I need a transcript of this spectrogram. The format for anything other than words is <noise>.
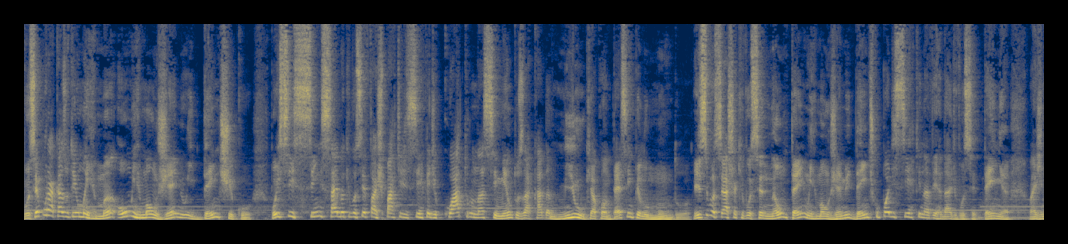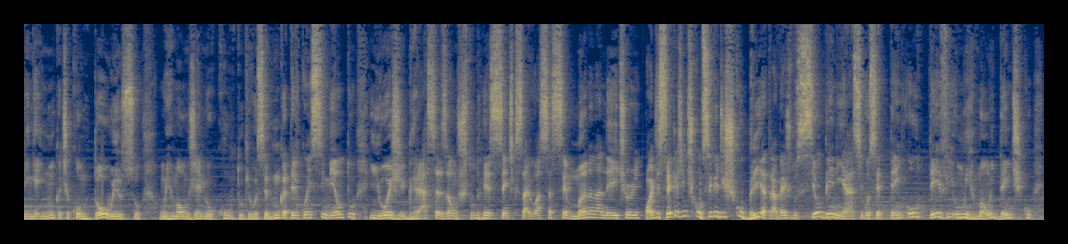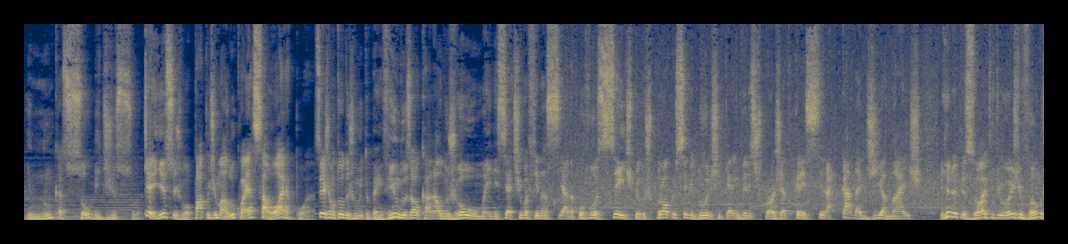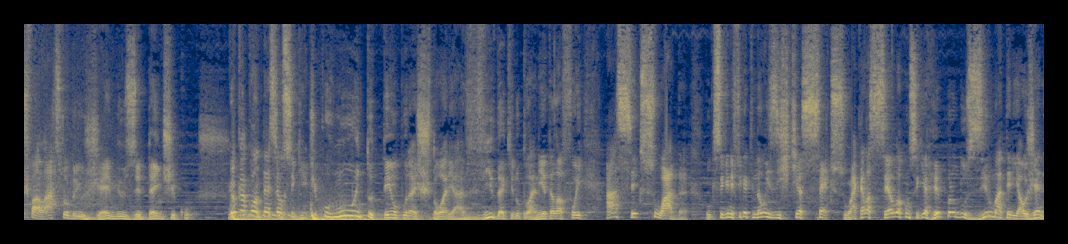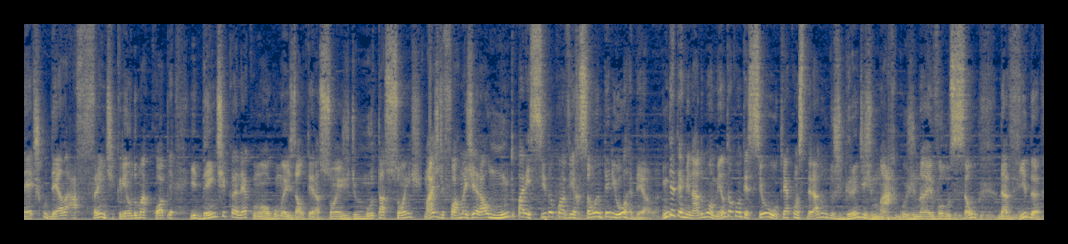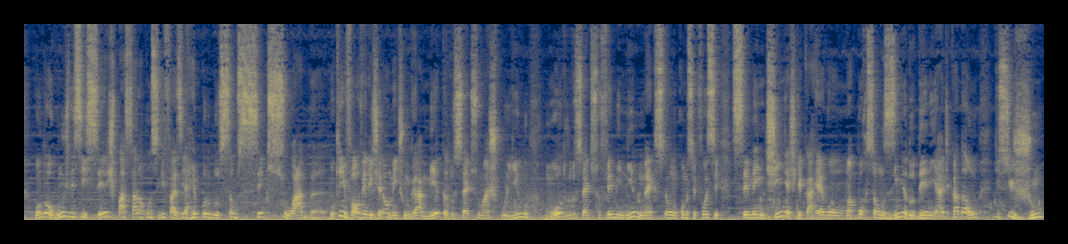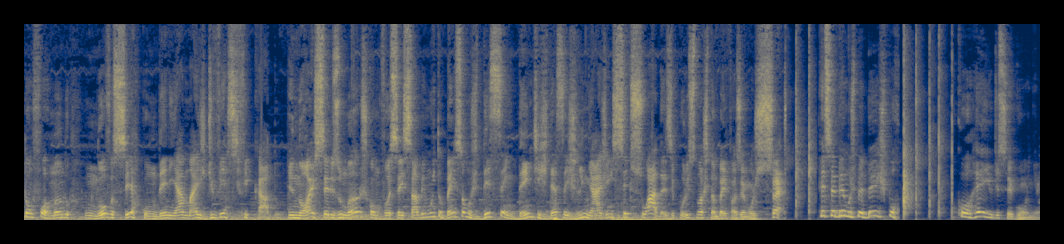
Você por acaso tem uma irmã ou um irmão gêmeo idêntico? Pois se sim, saiba que você faz parte de cerca de quatro nascimentos a cada mil que acontecem pelo mundo. E se você acha que você não tem um irmão gêmeo idêntico, pode ser que na verdade você tenha, mas ninguém nunca te contou isso. Um irmão gêmeo oculto que você nunca teve conhecimento e hoje, graças a um estudo recente que saiu essa semana na Nature, pode ser que a gente consiga descobrir através do seu DNA se você tem ou teve um irmão idêntico idêntico e nunca soube disso. Que isso, Slow? Papo de maluco a essa hora, porra? Sejam todos muito bem-vindos ao canal do Slow, uma iniciativa financiada por vocês, pelos próprios seguidores que querem ver esse projeto crescer a cada dia mais. E no episódio de hoje vamos falar sobre os gêmeos idênticos. E o que acontece é o seguinte, por muito tempo na história, a vida aqui no planeta ela foi assexuada, o que significa que não existia sexo. Aquela célula conseguia reproduzir o material genético dela à frente, criando uma cópia idêntica, né, com algumas alterações de mutações, mas de forma geral muito parecida com a versão anterior dela. Em determinado momento aconteceu o que é considerado um dos grandes marcos na evolução da vida, quando alguns desses seres passaram a conseguir fazer a reprodução sexuada, o que envolve ali geralmente um gameta do sexo masculino, um outro do sexo feminino, né, que são como se fosse sementinhas que carregam uma porçãozinha do DNA de cada um, que se juntam formando um novo ser com um DNA mais diversificado. E nós, seres humanos, como vocês sabem muito bem, somos descendentes dessas linhagens sexuadas e por isso nós também fazemos sexo. Recebemos bebês por correio de cegonha.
